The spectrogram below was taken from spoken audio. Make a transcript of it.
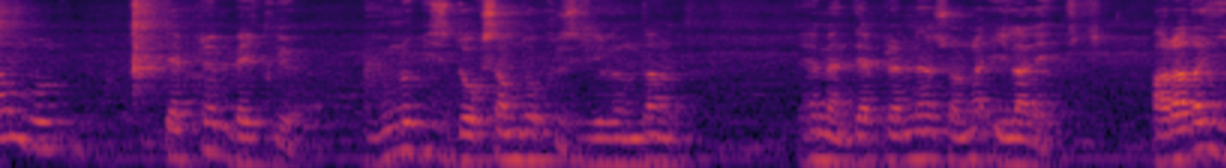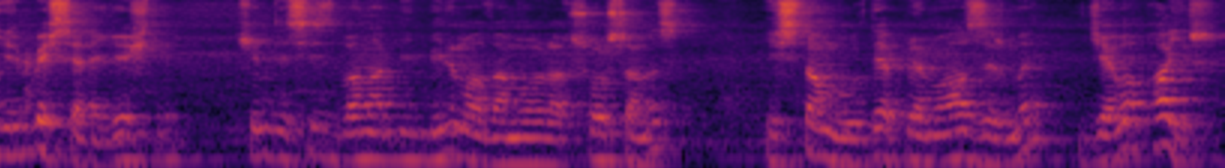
İstanbul deprem bekliyor. Bunu biz 99 yılından hemen depremden sonra ilan ettik. Aradan 25 sene geçti. Şimdi siz bana bir bilim adamı olarak sorsanız İstanbul depreme hazır mı? Cevap hayır.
